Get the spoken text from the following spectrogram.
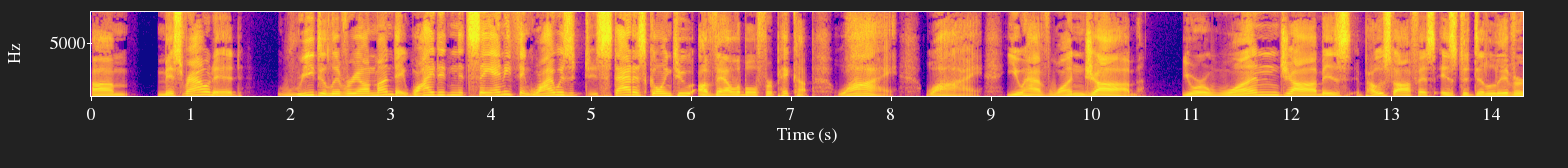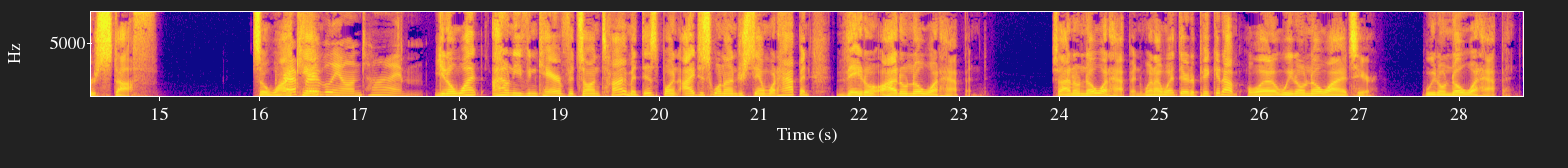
um, misrouted, redelivery on Monday? Why didn't it say anything? Why was it status going to available for pickup? Why? Why? You have one job. Your one job is post office is to deliver stuff. So why can't Preferably on time. you know what? I don't even care if it's on time at this point. I just want to understand what happened. They don't. I don't know what happened. So I don't know what happened when I went there to pick it up. Well, we don't know why it's here. We don't know what happened.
